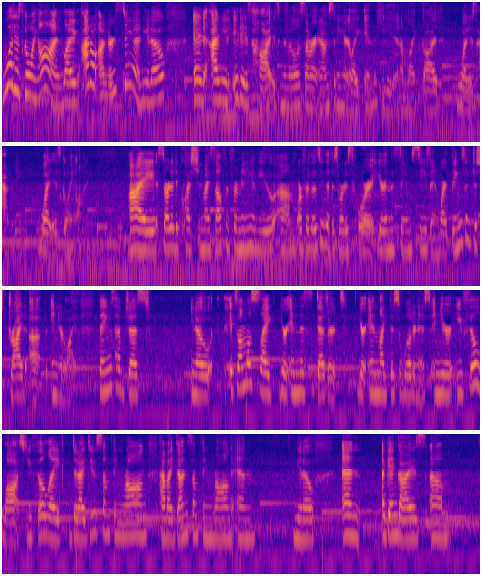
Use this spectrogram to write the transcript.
what is going on? Like I don't understand, you know. And I mean, it is hot. It's in the middle of summer, and I'm sitting here like in the heat, and I'm like, God, what is happening? What is going on? I started to question myself, and for many of you, um, or for those of you that this word is for, you're in the same season where things have just dried up in your life. Things have just, you know, it's almost like you're in this desert you're in like this wilderness and you're you feel lost. You feel like did i do something wrong? Have i done something wrong? And you know and again guys um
